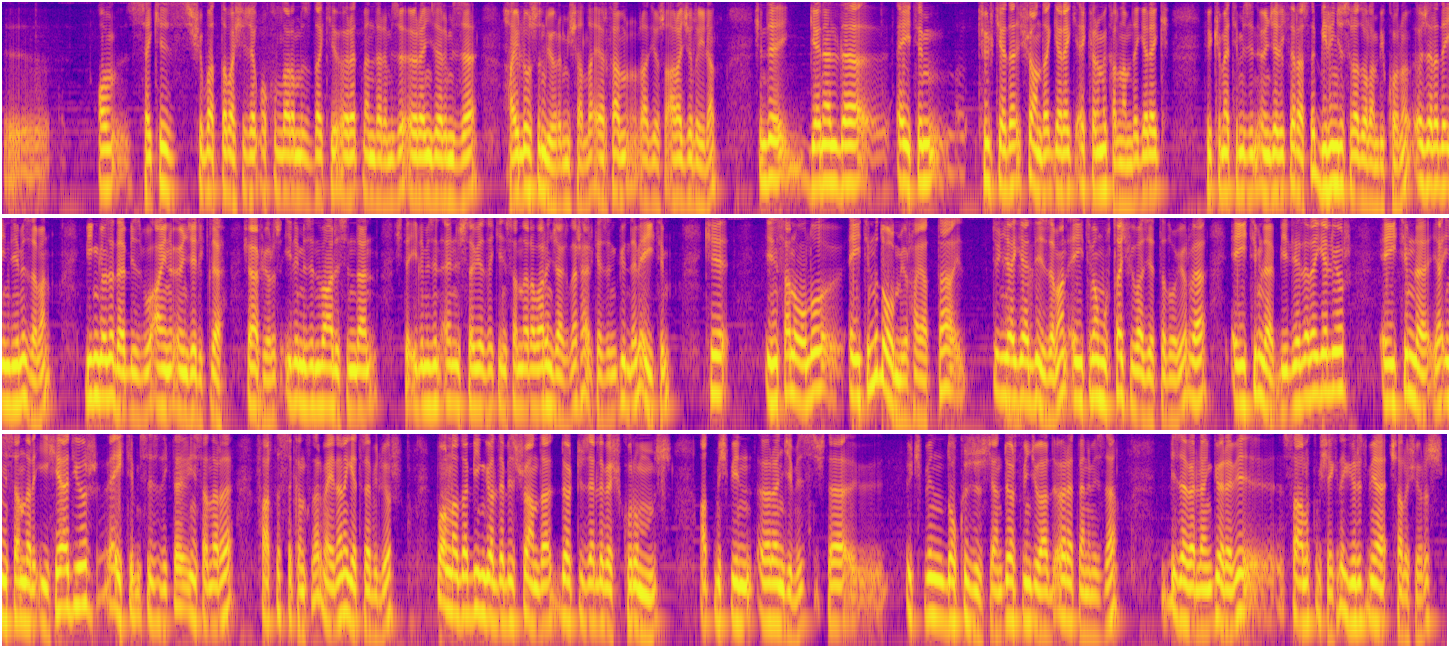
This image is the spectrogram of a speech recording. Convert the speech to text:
e, 18 Şubat'ta başlayacak okullarımızdaki öğretmenlerimize, öğrencilerimize hayırlı olsun diyorum inşallah Erkam Radyosu aracılığıyla. Şimdi genelde eğitim Türkiye'de şu anda gerek ekonomik anlamda gerek hükümetimizin öncelikleri arasında birinci sırada olan bir konu. Özele de indiğimiz zaman Bingöl'de de biz bu aynı öncelikle şey yapıyoruz. İlimizin valisinden işte ilimizin en üst seviyedeki insanlara varınca kadar herkesin gündemi eğitim. Ki insanoğlu eğitimli doğmuyor hayatta. Dünya geldiği zaman eğitime muhtaç bir vaziyette doğuyor ve eğitimle bir yerlere geliyor. Eğitimle ya insanları ihya ediyor ve eğitimsizlikte insanlara farklı sıkıntılar meydana getirebiliyor. Bu anlamda Bingöl'de biz şu anda 455 kurumumuz, 60 bin öğrencimiz, işte 3900 yani 4000 civarında öğretmenimizle bize verilen görevi e, sağlıklı bir şekilde yürütmeye çalışıyoruz.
